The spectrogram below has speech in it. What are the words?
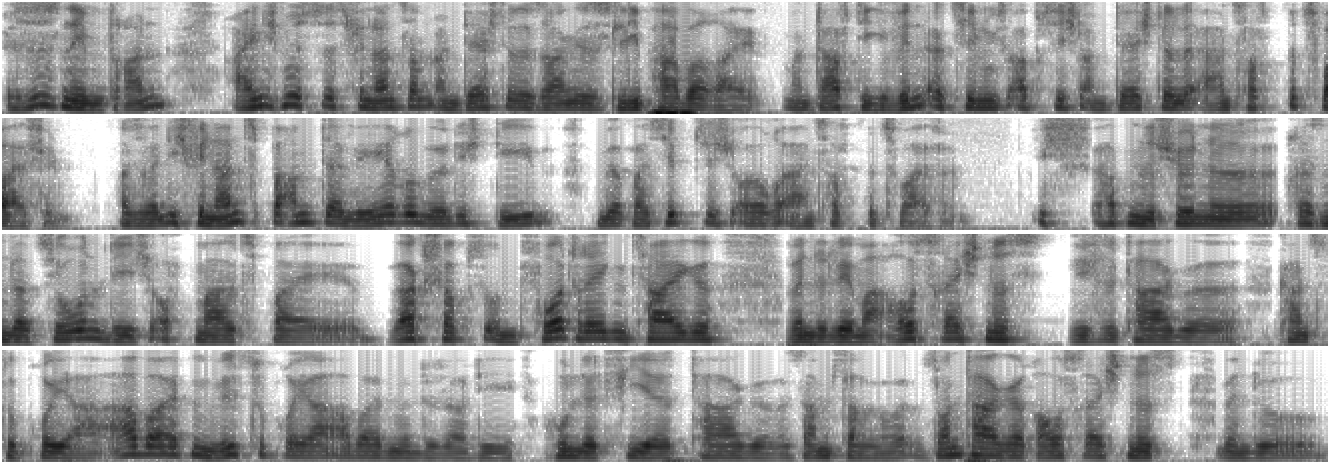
Es ist nebendran. Eigentlich müsste das Finanzamt an der Stelle sagen, es ist Liebhaberei. Man darf die Gewinnerzielungsabsicht an der Stelle ernsthaft bezweifeln. Also wenn ich Finanzbeamter wäre, würde ich die bei 70 Euro ernsthaft bezweifeln. Ich habe eine schöne Präsentation, die ich oftmals bei Workshops und Vorträgen zeige. Wenn du dir mal ausrechnest, wie viele Tage kannst du pro Jahr arbeiten, willst du pro Jahr arbeiten, wenn du da die 104 Tage Samstage, Sonntage rausrechnest, wenn du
